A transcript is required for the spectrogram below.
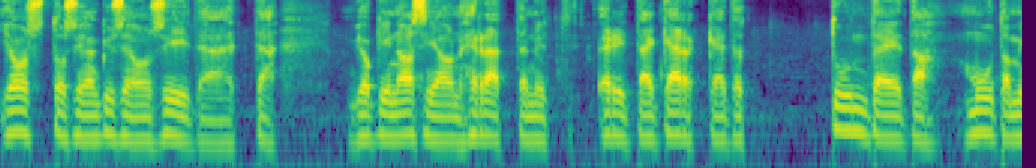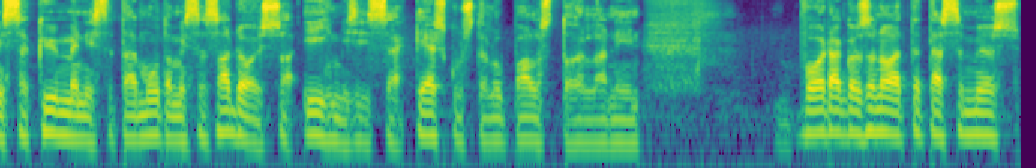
jos tosiaan kyse on siitä, että jokin asia on herättänyt erittäin kärkkäitä tunteita muutamissa kymmenissä tai muutamissa sadoissa ihmisissä keskustelupalstoilla, niin voidaanko sanoa, että tässä myös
